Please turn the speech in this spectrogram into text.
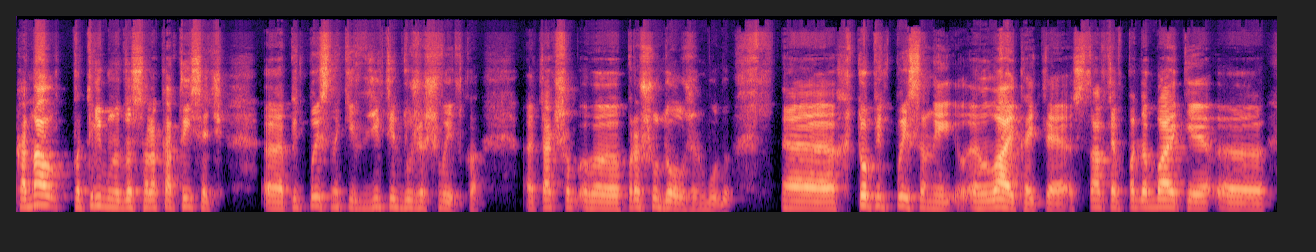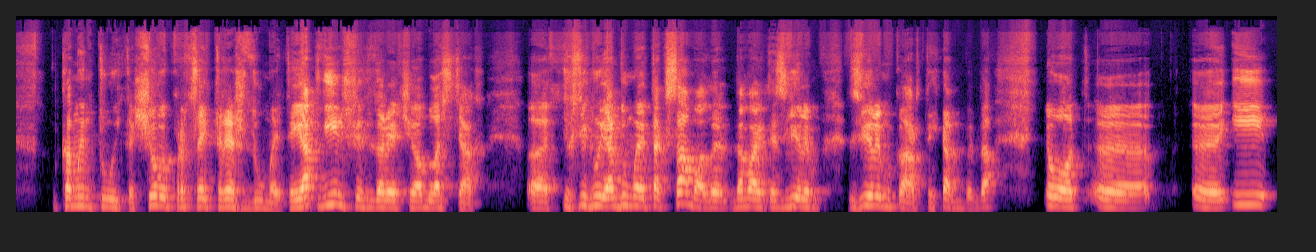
канал. Потрібно до 40 тисяч е, підписників дійти дуже швидко. Е, Так що е, прошу должен буду. Е, Хто підписаний, е, лайкайте, ставте вподобайки, е, коментуйте, що ви про цей треш думаєте, як в інших, до речі, областях. Е, Ну, я думаю, так само, але давайте звіримо звіримо карти, якби, да? От, е, е, і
